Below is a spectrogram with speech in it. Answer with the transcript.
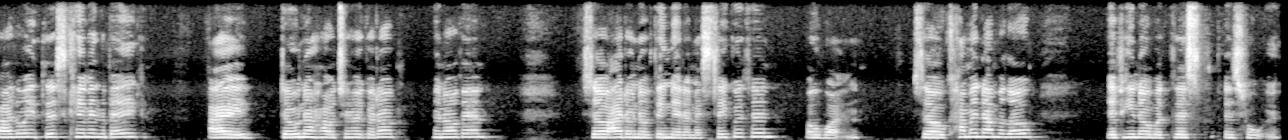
By the way, this came in the bag. I don't know how to hook it up and all that. So I don't know if they made a mistake with it or what. So comment down below if you know what this is for.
